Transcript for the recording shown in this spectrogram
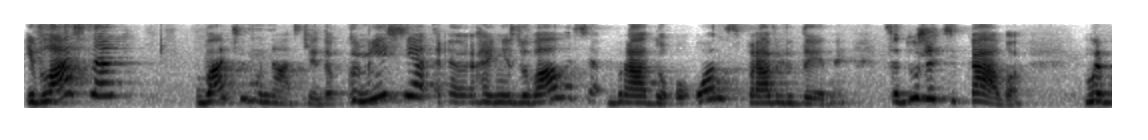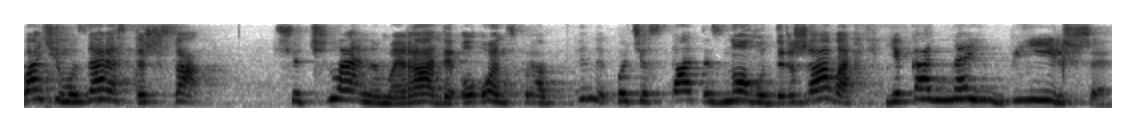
І власне бачимо наслідок. Комісія реорганізувалася в Раду ООН з прав людини. Це дуже цікаво. Ми бачимо зараз те ж саме, що членами Ради ООН з прав людини хоче стати знову держава, яка найбільше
